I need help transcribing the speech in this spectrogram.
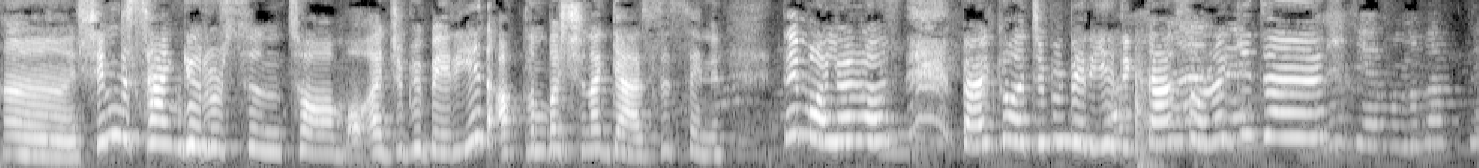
Ha, şimdi sen görürsün Tom. O acı biberi ye de aklın başına gelsin senin. Değil mi Alaras? Belki o acı biberi yedikten sonra gider. Anne telefona bak bir.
